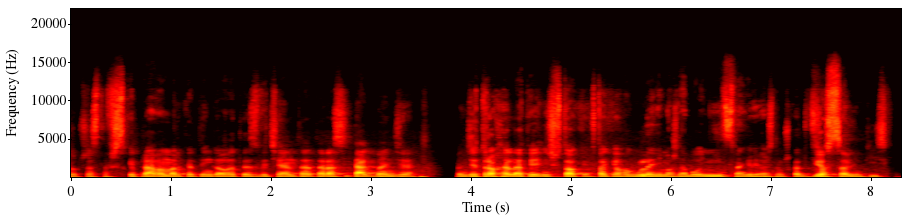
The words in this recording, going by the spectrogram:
że przez te wszystkie prawa marketingowe to jest wycięte. Teraz i tak będzie, będzie trochę lepiej niż w Tokio. W Tokio w ogóle nie można było nic nagrywać, na przykład w wiosce olimpijskiej.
